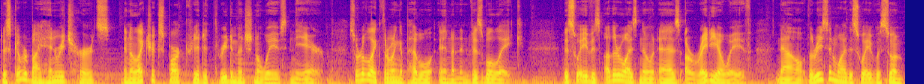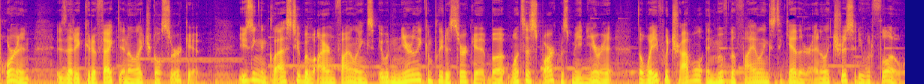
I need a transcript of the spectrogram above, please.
Discovered by Heinrich Hertz, an electric spark created three-dimensional waves in the air, sort of like throwing a pebble in an invisible lake. This wave is otherwise known as a radio wave. Now, the reason why this wave was so important is that it could affect an electrical circuit. Using a glass tube of iron filings, it would nearly complete a circuit, but once a spark was made near it, the wave would travel and move the filings together and electricity would flow.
